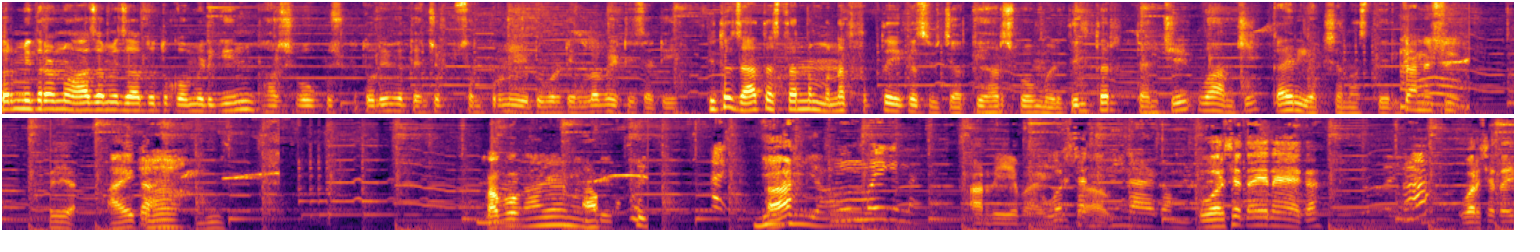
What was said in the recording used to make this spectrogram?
तर मित्रांनो आज आम्ही जात होतो कॉमेडी किंग हर्षभाऊ पुष्पतोडे व त्यांच्या संपूर्ण युट्यूबर टीमला भेटीसाठी. तिथं जात असताना मनात फक्त एकच विचार की हर्षभाऊ मिळतील तर त्यांचे व आमचे काय रिॲक्शन असतील? आहे का? बाबू. हा? मुंबई गेलाय. अरे भाई वर्षाची साहब. तीन आहे का वर्षात आहे नाही आहे का? हा? वर्षात आहे?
